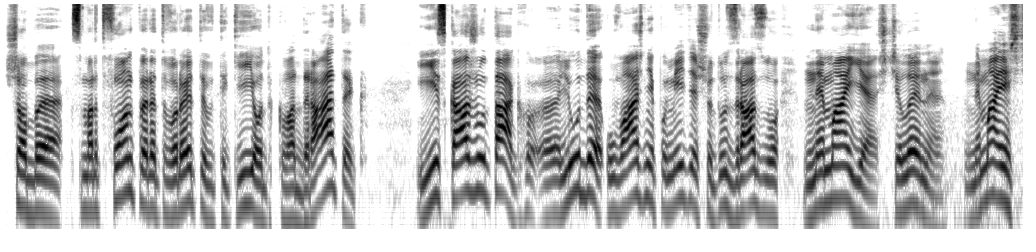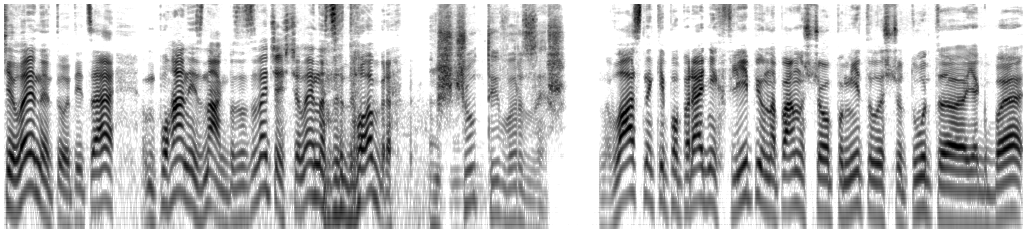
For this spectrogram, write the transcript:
щоб смартфон перетворити в такий от квадратик? І скажу так: е, люди уважні помітять, що тут зразу немає щілини. Немає щілини тут, і це поганий знак, бо зазвичай щілина це добре. Що ти верзеш? Власники попередніх фліпів, напевно, що помітили, що тут е, якби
